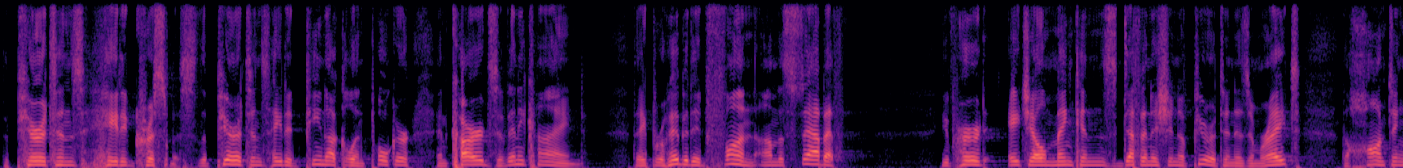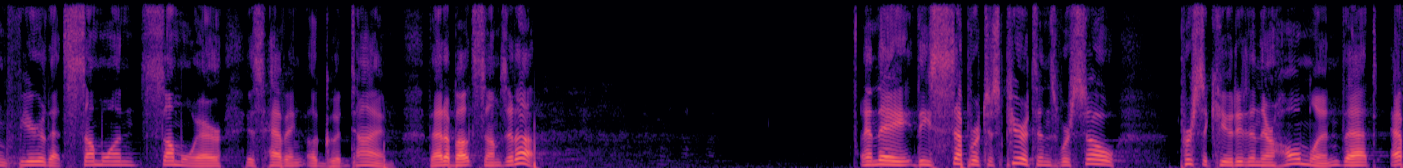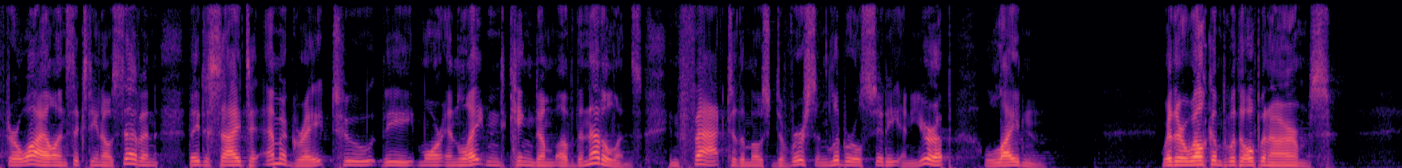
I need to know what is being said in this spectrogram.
The Puritans hated Christmas. The Puritans hated pinochle and poker and cards of any kind. They prohibited fun on the Sabbath. You've heard H.L. Mencken's definition of Puritanism, right? The haunting fear that someone somewhere is having a good time. That about sums it up. And they, these separatist Puritans were so persecuted in their homeland that after a while, in 1607, they decide to emigrate to the more enlightened kingdom of the Netherlands. In fact, to the most diverse and liberal city in Europe, Leiden where they're welcomed with open arms.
